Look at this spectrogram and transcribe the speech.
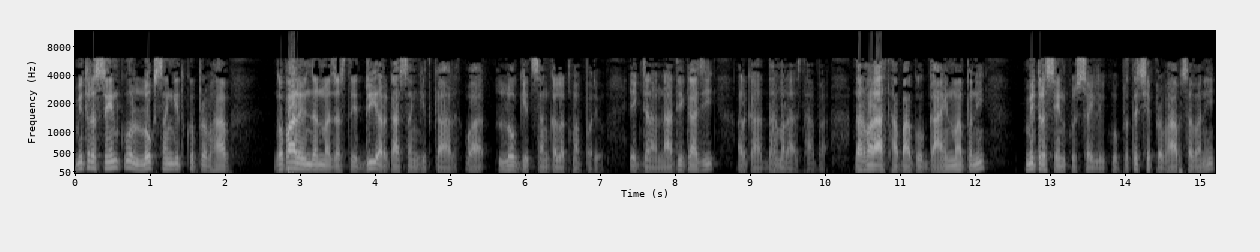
मित्रसेनको लोक संगीतको प्रभाव गोपाल युञ्जनमा जस्तै दुई अर्का संगीतकार वा लोकगीत संकलकमा पर्यो। एकजना नातिकाजी अर्का धर्मराज थापा। धर्मराज थापाको गायनमा पनि मित्रसेनको शैलीको प्रत्यक्ष प्रभाव छ भने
